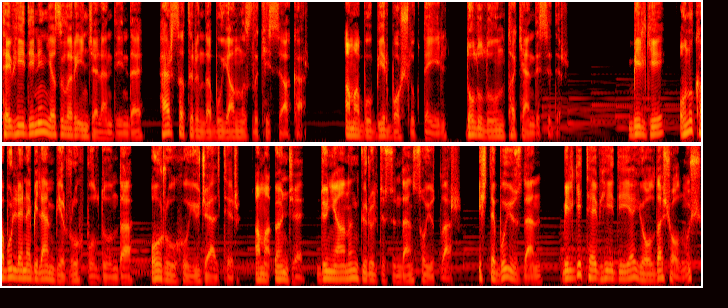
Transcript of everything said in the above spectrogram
Tevhidinin yazıları incelendiğinde her satırında bu yalnızlık hissi akar. Ama bu bir boşluk değil, doluluğun ta kendisidir. Bilgi, onu kabullenebilen bir ruh bulduğunda o ruhu yüceltir ama önce dünyanın gürültüsünden soyutlar. İşte bu yüzden bilgi tevhidiye yoldaş olmuş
